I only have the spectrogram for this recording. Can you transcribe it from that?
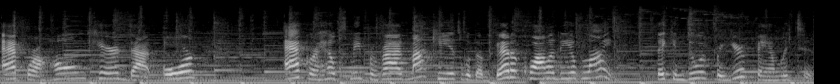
acrahomecare.org. ACRA helps me provide my kids with a better quality of life. They can do it for your family too.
